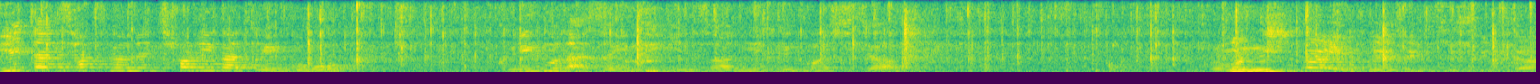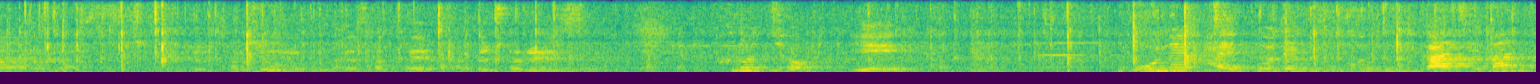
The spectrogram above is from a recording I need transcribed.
일단 사표는 처리가 되고 그리고 나서 이제 인선이 된 것이죠. 그러면 음. 추가 인터에서 있을 수 있다는 말씀이시죠? 35명 분들 사퇴 학교 처리를 했습니다. 그렇죠. 예. 오늘 발표된 부분까지만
